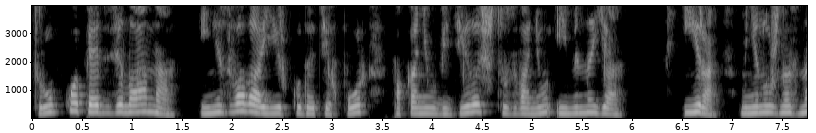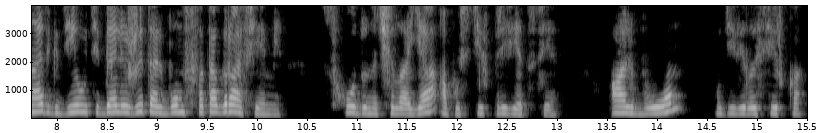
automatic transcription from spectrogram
Трубку опять взяла она и не звала Ирку до тех пор, пока не убедилась, что звоню именно я. «Ира, мне нужно знать, где у тебя лежит альбом с фотографиями. Сходу начала я, опустив приветствие. «Альбом?» – удивилась Ирка.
